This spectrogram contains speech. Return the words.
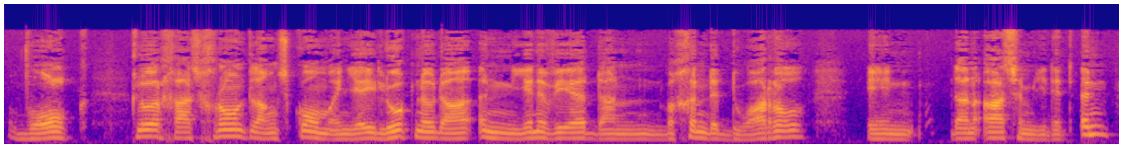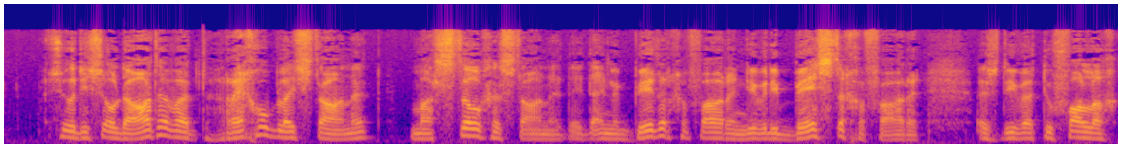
wolk kloorgas grond langs kom en jy loop nou daar in heen en weer dan begin dit dwarrel en dan asem jy dit in. So die soldate wat regop bly staan het, maar stil gestaan het, het eintlik beter gevaar en die wat die beste gevaar het, is die wat toevallig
